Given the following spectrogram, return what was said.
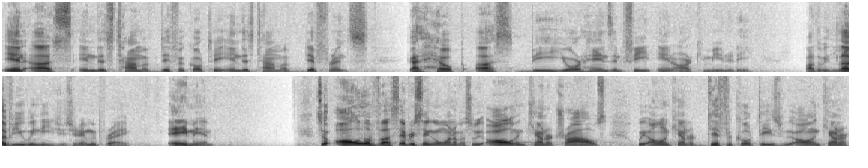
in us in this time of difficulty, in this time of difference. God, help us be your hands and feet in our community. Father, we love you. We need you. In your name we pray. Amen. So, all of us, every single one of us, we all encounter trials. We all encounter difficulties. We all encounter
